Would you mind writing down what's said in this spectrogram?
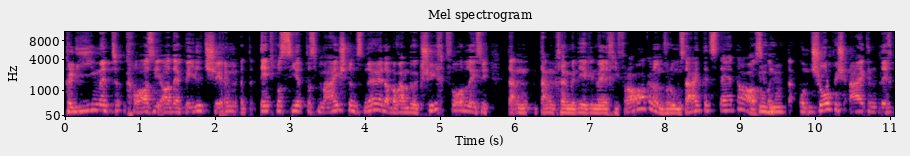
gleimet quasi an den Bildschirm. Dort passiert das meistens nicht, aber wenn du eine Geschichte vorliest, dann, dann kommen irgendwelche Fragen und warum sagt jetzt der das? Mhm. Und, und schon bist eigentlich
